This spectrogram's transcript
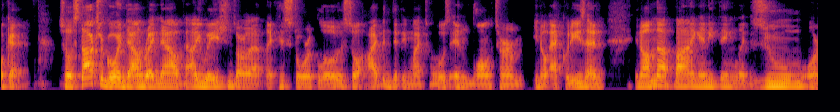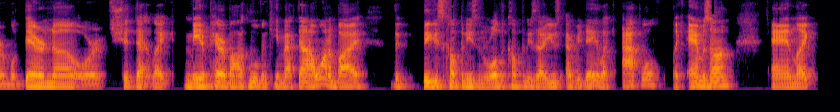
Okay. So stocks are going down right now. Valuations are at like historic lows. So I've been dipping my toes in long-term, you know, equities. And, you know, I'm not buying anything like Zoom or Moderna or shit that like made a parabolic move and came back down. I want to buy the biggest companies in the world, the companies that I use every day, like Apple, like Amazon, and like,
